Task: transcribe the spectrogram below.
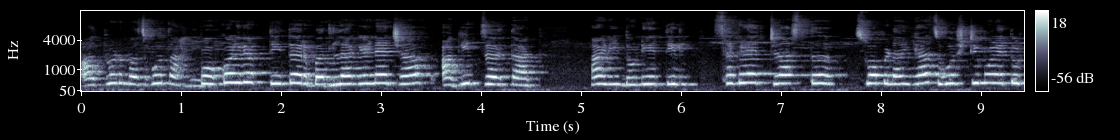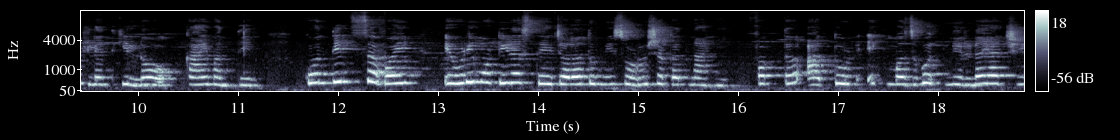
आतवड मजबूत आहे. पोकळ व्यक्ती तर बदला घेण्याच्या आगीत जळतात आणि दुनियेतील सगळ्यात जास्त स्वप्न ह्याच गोष्टीमुळे तुटलेत की लोक काय म्हणतील? कोणतीच सवय एवढी मोठी नसते ज्याला तुम्ही सोडू शकत नाही. फक्त आतून एक मजबूत निर्णयाची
